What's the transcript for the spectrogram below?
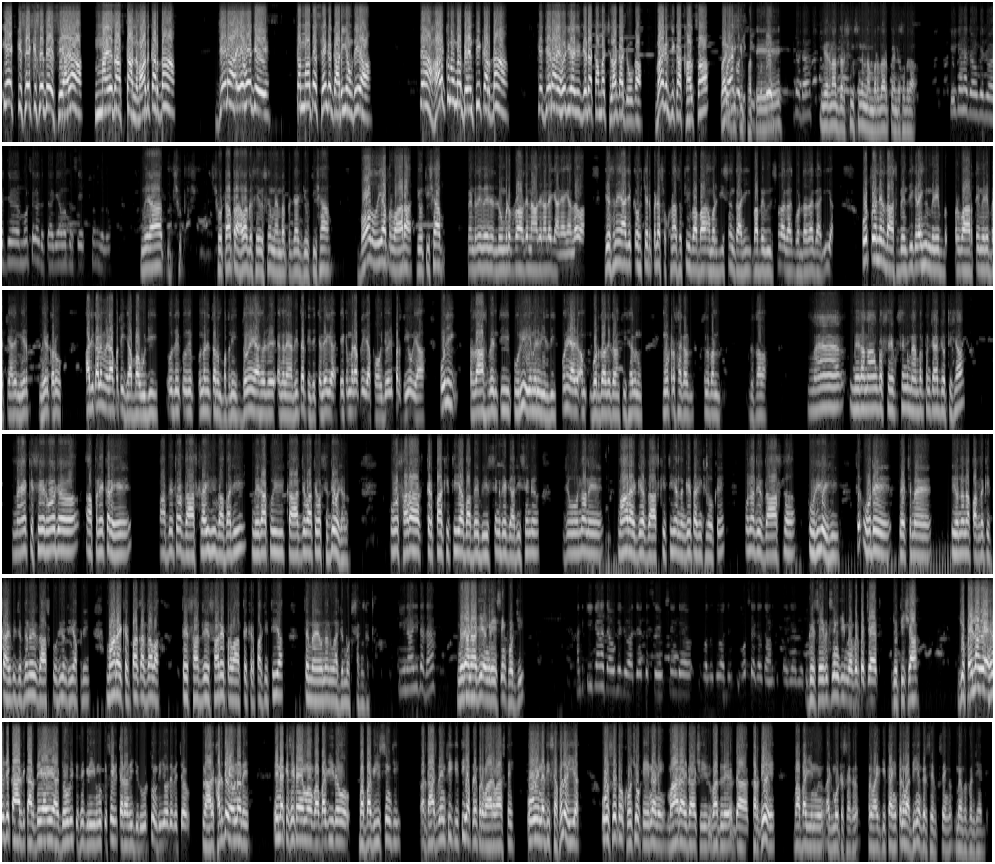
ਇਹ ਕਿਸੇ ਕਿਸੇ ਦੇ ਹਿੱਸੇ ਆਇਆ ਮੈਂ ਇਹਦਾ ਧੰਨਵਾਦ ਕਰਦਾ ਜਿਹੜਾ ਇਹੋ ਜੇ ਕੰਮਾਂ ਤੇ ਸਿੰਘ ਗਾੜੀ ਆਉਂਦੇ ਆ ਤੇ ਹਰ ਇੱਕ ਨੂੰ ਮੈਂ ਬੇਨਤੀ ਕਰਦਾ ਕਿ ਜਿਹੜਾ ਇਹੋ ਜਿਹਾ ਜਿਹੜਾ ਕੰਮ ਛਲਾਗਾ ਜੋਗਾ ਵਾਹਿਗੁਰੂ ਜੀ ਕਾ ਖਾਲਸਾ ਵਾਹਿਗੁਰੂ ਜੀ ਕੀ ਫਤਿਹ। ਤੁਹਾਡਾ? ਮੇਰਾ ਨਾਮ ਦਰਸ਼ਨ ਸਿੰਘ ਨੰਬਰਦਾਰ ਪਿੰਡ ਸਭਰਾ। ਕੀ ਕਹਿਣਾ ਚਾਹੋਗੇ ਜੋ ਅੱਜ ਮੋਟਰਸਾਈਕਲ ਦਿੱਤਾ ਗਿਆ ਵਾ ਗੁਰਸੇਵ ਸਿੰਘ ਵੱਲੋਂ? ਮੇਰਾ ਛੋਟਾ ਭਰਾ ਵਾ ਗੁਰਸੇਵਕ ਸਿੰਘ ਮੈਂਬਰ ਪੰਚਾਇਤ ਜੋਤੀ ਸ਼ਾਹ। ਬਹੁਤ ਵਧੀਆ ਪਰਿਵਾਰ ਆ ਜੋਤੀ ਸ਼ਾਹ ਪਿੰਡ ਦੇ ਵਿੱਚ ਲੂੰਬੜ ਪਰਿਵਾਰ ਦੇ ਨਾਂ ਦੇ ਨਾਲ ਜਾਣਿਆ ਜਾਂਦਾ ਵਾ। ਜਿਸ ਨੇ ਅੱਜ ਕੁਝ ਚਿਰ ਪਹਿਲਾਂ ਸੁਖਣਾ ਸੁਖੀ ਬਾਬਾ ਅਮਰਜੀਤ ਸਿੰਘ ਗਾਜੀ ਬਾਬੇ ਵੀਰ ਸਿੰਘ ਦਾ ਗਾ- ਗੁਰਦਾ ਦਾ ਗਾਜੀ ਆ। ਉਹ ਤੋਂ ਇਹਨੇ ਅਰਦਾਸ ਬੇਨਤੀ ਕਰਾਈ ਵੀ ਮੇਰੇ ਪਰਿਵਾਰ ਤੇ ਮੇਰੇ ਬੱਚਿਆਂ ਦੇ ਮਿਹਰ ਮਿਹਰ ਕਰੋ। ਅੱਜ ਕੱਲ ਮੇਰਾ ਭਤੀਜਾ ਬਾਬੂ ਜੀ ਉਹਦੇ ਉਹਦੇ ਉਹਨਾਂ ਦੀ ਧਰਮ ਪਤਨੀ ਦੋਵੇਂ ਇਸ ਵੇਲੇ ਇੰਗਲੈਂਡ ਦੀ ਧਰਤੀ ਤੇ ਚਲੇ ਗਿਆ। ਇੱਕ ਮੇਰਾ ਭਤੀਜਾ ਫੌਜ ਦੇ ਵਿੱਚ ਭਰਤੀ ਹੋ ਗਿਆ। ਉਹਦੀ ਅਰਦਾਸ ਬੇਨਤੀ ਪੂਰੀ ਹੋਈ ਹੈ ਮੇਰੇ ਵੀਰ ਦੀ। ਉਹਨੇ ਅੱਜ ਦੇ ਗ੍ਰੰਥੀ ਸਾਹਿਬ ਨੂੰ ਮੋਟਰਸਾਈਕਲ ਸਲਬਨ ਦਿੱਤਾ ਵਾ। ਮੈਂ, ਮੇਰਾ ਨਾਮ ਗੁਰਸੇਵਕ ਸਿੰਘ, ਮੈਂਬਰ ਪੰਚਾਇਤ ਜੋਤੀਸ਼ਾ ਮੈਂ ਕਿਸੇ ਰੋਜ਼ ਆਪਣੇ ਘਰੇ ਬਾਬੇ ਤੋਂ ਅਰਦਾਸ ਕਰਾਈ ਸੀ ਬਾਬਾ ਜੀ, ਮੇਰਾ ਕੋਈ ਕਾਰਜ ਵਾ ਤੇ ਉਹ ਸਿੱਧੇ ਹੋ ਜਾਣ। ਉਹ ਸਾਰਾ ਕਿਰਪਾ ਕੀਤੀ ਆ ਬਾਬੇ ਵੀਰ ਸਿੰਘ ਦੇ, ਗਾਜੀ ਸਿੰਘ ਜੋ ਉਹਨਾਂ ਨੇ ਮਹਾਰਾਜ ਅੱਗੇ ਅਰਦਾਸ ਕੀਤੀ ਆ ਨੰਗੇ ਪੈਰੀਂ ਖਲੋ ਕੇ ਉਹਨਾਂ ਦੀ ਅਰਦਾਸ ਪੂਰੀ ਹੋਈ ਸੀ ਤੇ ਉਹਦੇ ਵਿੱਚ ਮੈਂ ਵੀ ਉਹਨਾਂ ਨਾਲ ਪਰਨ ਕੀਤਾ ਸੀ ਵੀ ਜਿੱਦਣ ਵੀ ਅਰਦਾਸ ਪੂਰੀ ਹੁੰਦੀ ਆਪਣੀ ਮਹਾਰਾਜ ਕਿਰਪਾ ਕਰਦਾ ਵਾ ਤੇ ਸਾਡੇ ਸਾਰੇ ਪਰਿਵਾਰ ਤੇ ਕਿਰਪਾ ਕੀਤੀ ਆ ਤੇ ਮੈਂ ਉਹਨਾਂ ਨੂੰ ਅੱਜ ਮੋਟਰਸਾਈਕਲ ਦਿੱਤਾ। ਕੀ ਨਾਂ ਜੀ ਤੁਹਾਡਾ? ਮੇਰਾ ਨਾਮ ਜੀ ਅੰਗਰੇਜ਼ ਸਿੰਘ ਫੌਜੀ। ਹਾਂਜੀ ਕੀ ਕਹਿਣਾ ਚਾਹੋਗੇ ਜੋ ਅੱਜ ਗੁਰਸੇਵ ਸਿੰਘ ਵੱਲੋਂ ਜੋ ਅੱਜ ਮੋਟਰਸਾਈਕਲ ਦਾਨ ਕੀਤਾ ਗਿਆ ਜੀ? ਗੁਰਸੇਵਕ ਸਿੰਘ ਜੀ ਮੈਂਬਰ ਪੰਚਾਇਤ ਜੋਤੀ ਸ਼ਾਹ। ਜੋ ਪਹਿਲਾਂ ਵੀ ਇਹੋ ਜਿਹੇ ਕਾਰਜ ਕਰਦੇ ਆਏ ਆ, ਜੋ ਵੀ ਕਿਸੇ ਗਰੀਬ ਨੂੰ ਕਿਸੇ ਵੀ ਤਰ੍ਹਾਂ ਦੀ ਜ਼ਰੂਰਤ ਹੁੰਦੀ ਹੈ ਉਹਦੇ ਵਿੱਚ ਨਾਲ ਖੜਦੇ ਆ ਉਹਨਾਂ ਦੇ। ਇਹਨਾਂ ਕਿਸੇ ਟਾਈਮ ਬਾਬਾ ਜੀ ਤੋਂ ਬਾਬਾ ਵੀਰ ਸਿੰਘ ਜੀ ਅਰਦਾਸ ਬੇਨਤੀ ਕੀਤੀ ਆਪਣੇ ਪਰਿਵਾਰ ਵਾਸਤੇ। ਉਹ ਇਹਨਾਂ ਦੀ ਸਫਲ ਹੋਈ ਆ। ਉਸੇ ਤੋਂ ਖੁਸ਼ ਹੋ ਕੇ ਇਹਨਾਂ ਨੇ ਮਹਾਰਾਜ ਦਾ ਆਸ਼ੀਰਵਾਦ ਲੈ- ਕਰਦੇ ਹੋਏ ਬਾਬਾ ਜੀ ਨੂੰ ਅੱਜ ਮੋਟਰਸਾਈਕਲ ਪ੍ਰੋਵਾਈਡ ਕੀਤਾ। ਅਸੀਂ ਧੰਨਵਾਦੀ ਹਾਂ ਗੁਰਸੇਵਕ ਸਿੰਘ, ਮੈਂਬਰ ਪੰਚਾਇਤ ਦੇ।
